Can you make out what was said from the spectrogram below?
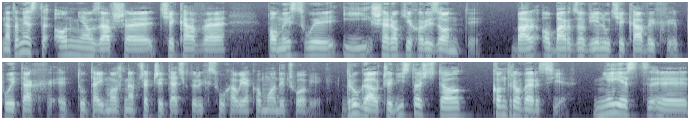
Natomiast on miał zawsze ciekawe pomysły i szerokie horyzonty. Bar o bardzo wielu ciekawych płytach tutaj można przeczytać, których słuchał jako młody człowiek. Druga oczywistość to kontrowersje. Nie jest y,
